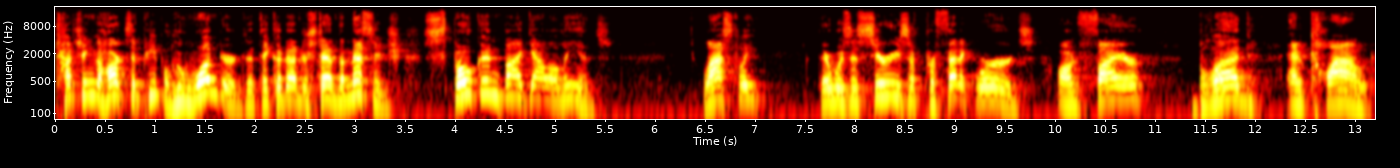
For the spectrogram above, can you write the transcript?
touching the hearts of people who wondered that they could understand the message spoken by Galileans. Lastly, there was a series of prophetic words on fire, blood, and cloud,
